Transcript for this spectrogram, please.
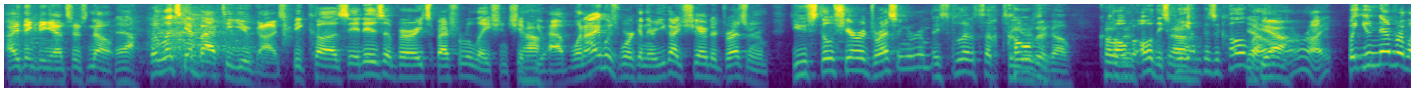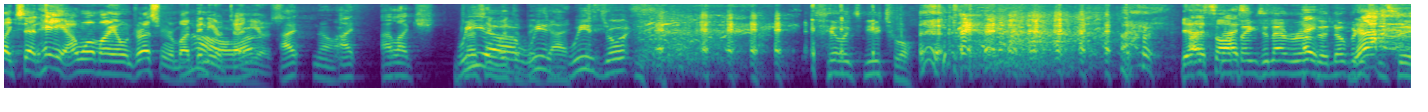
I think the answer is no. Yeah. But let's get back to you guys because it is a very special relationship Yeah. you have. When I was working there, you guys shared a dressing room. Do you still share a dressing room? They split us up two COVID. years ago. COVID. Oh, they split you Yeah. up because of COVID. Yeah. Yeah. all right. But you never like said, "Hey, I want my own dressing room." I've been here ten I- years. I no, I I like sh- We, dressing uh, with the big we, guy. we enjoy feelings mutual. yeah, I saw nice. things in that room Hey. that nobody should see.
